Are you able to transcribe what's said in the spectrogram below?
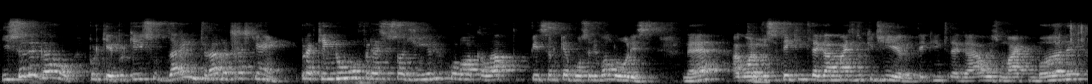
Isso é legal. Por quê? Porque isso dá entrada para quem? Para quem não oferece só dinheiro e coloca lá pensando que é bolsa de valores. Né? Agora Sim. você tem que entregar mais do que dinheiro, tem que entregar o smart money,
